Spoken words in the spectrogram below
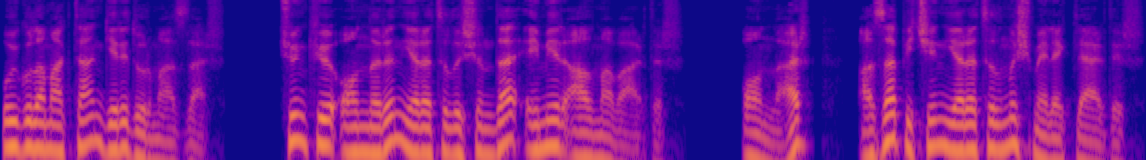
uygulamaktan geri durmazlar. Çünkü onların yaratılışında emir alma vardır. Onlar, azap için yaratılmış meleklerdir.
